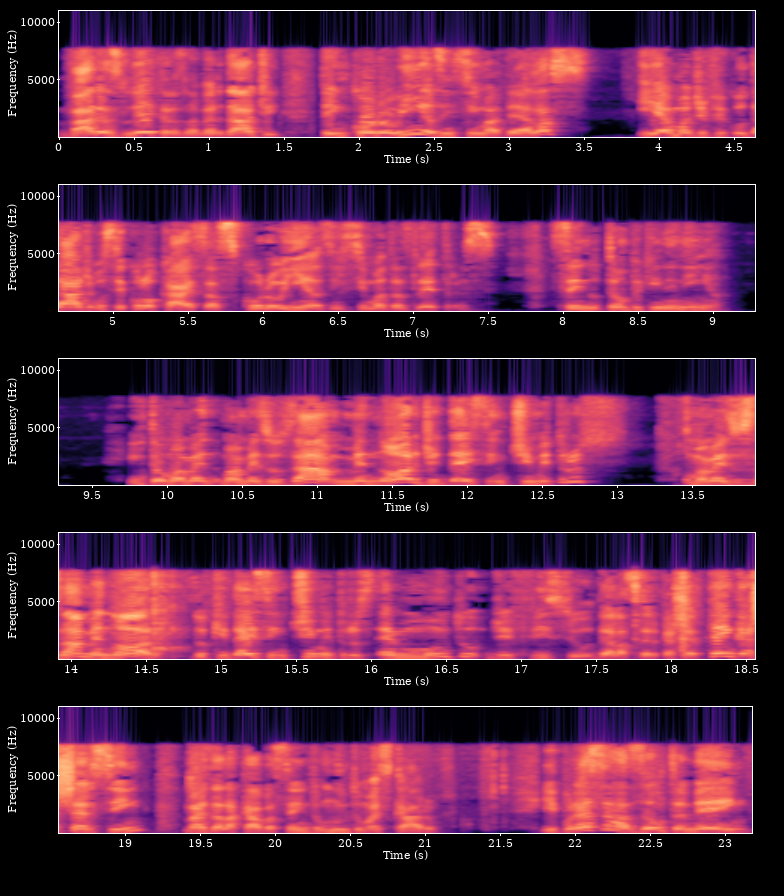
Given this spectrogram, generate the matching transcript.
várias letras, na verdade, tem coroinhas em cima delas, e é uma dificuldade você colocar essas coroinhas em cima das letras, sendo tão pequenininha. Então, uma, uma mezuzá menor de 10 centímetros, uma mezuzá menor do que 10 centímetros, é muito difícil dela ser kasher. Tem kasher sim, mas ela acaba sendo muito mais caro. E por essa razão também,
